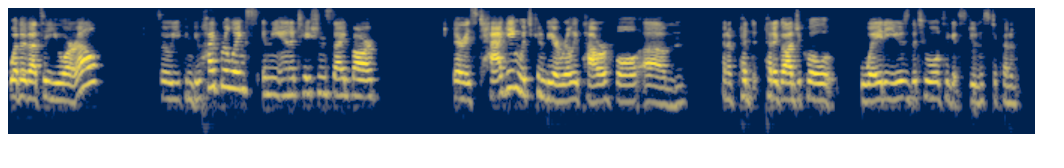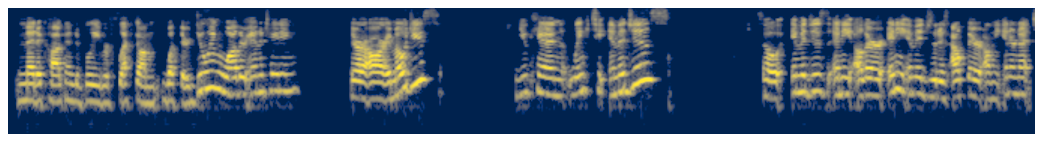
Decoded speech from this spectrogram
whether that's a URL. So you can do hyperlinks in the annotation sidebar. There is tagging, which can be a really powerful um, kind of ped pedagogical way to use the tool to get students to kind of metacognitively reflect on what they're doing while they're annotating. There are emojis. You can link to images so images, any other, any image that is out there on the internet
